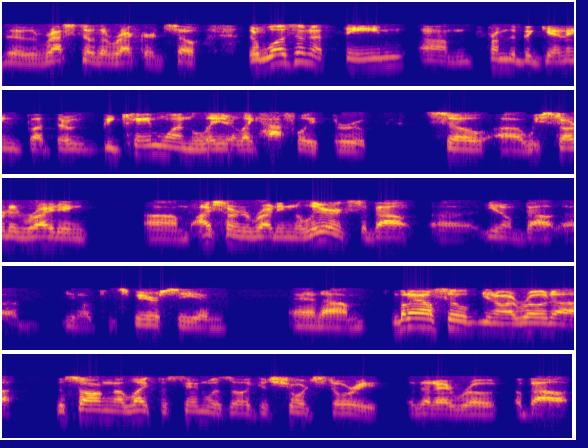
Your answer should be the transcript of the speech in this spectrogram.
the rest of the record. So there wasn't a theme um, from the beginning, but there became one later, like halfway through. So uh, we started writing um, I started writing the lyrics about, uh, you know, about, uh, you know, conspiracy and, and, um, but I also, you know, I wrote, uh, the song Life of Sin was like a short story that I wrote about,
